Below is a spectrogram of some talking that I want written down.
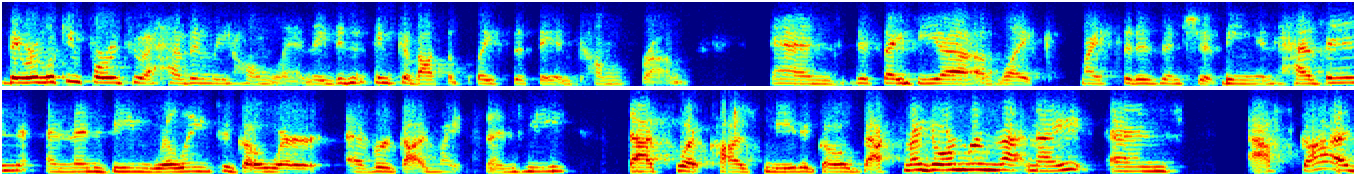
they were looking forward to a heavenly homeland. They didn't think about the place that they had come from. And this idea of like my citizenship being in heaven and then being willing to go wherever God might send me, that's what caused me to go back to my dorm room that night and ask God,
